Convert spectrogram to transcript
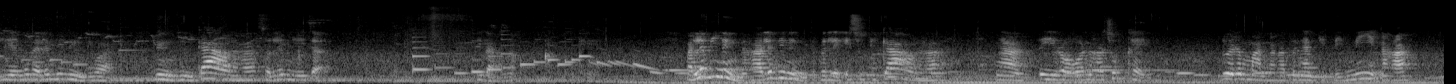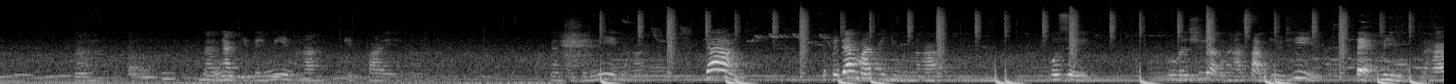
เรียนตั้งแต่เล่มที่หนึ่งดีกว่าหนึ่งถึงเก้านะคะ ส่วนเล่มนี้จะที่หลังเนาะโอเคมาเล่มที่หนึ่งนะคะเล่มที่หนึ่งจะเป็นเหล็ก SUP9 นะคะ งานตีร้อนนะคะ ชุบแข็งด้วยน้ำมันนะคะ เป็นงานกรีดใบมีดนะคะนะงานกรีดใบมีดนะคะกรีดไฟงานกรีดใบมีดนะคะด้าม จะเป็นด้ามไม้พยุงนะคะโมเสกรูเรเชือกนะคะสันจะอยู่ที่ 8มิลนะคะ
